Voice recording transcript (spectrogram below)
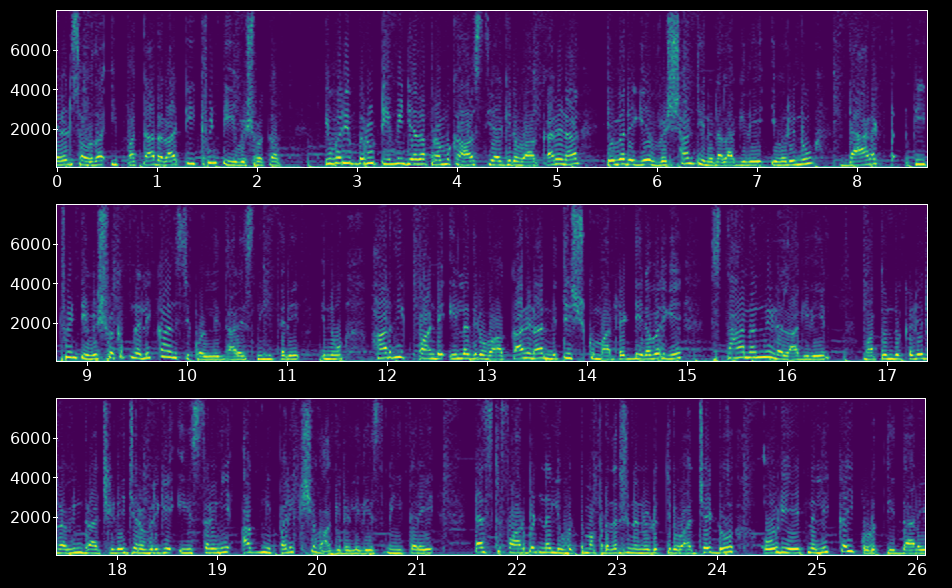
ಎರಡ್ ಸಾವಿರದ ಇಪ್ಪತ್ತಾರರ ಟಿ ಟ್ವೆಂಟಿ ವಿಶ್ವಕಪ್. ಇವರಿಬ್ಬರು ಟೀಂ ಇಂಡಿಯಾದ ಪ್ರಮುಖ ಆಸ್ತಿಯಾಗಿರುವ ಕಾರಣ ಇವರಿಗೆ ವಿಶ್ರಾಂತಿ ನೀಡಲಾಗಿದೆ. ಇವರನ್ನು ಡೈರೆಕ್ಟ್ ಟಿ ಟ್ವೆಂಟಿ ವಿಶ್ವಕಪ್ನಲ್ಲಿ ಕಾಣಿಸಿಕೊಳ್ಳಲಿದ್ದಾರೆ. ಸ್ನೇಹಿತರೆ, ಇನ್ನು ಹಾರ್ದಿಕ್ ಪಾಂಡೆ ಇಲ್ಲದಿರುವ ಕಾರಣ ನಿತೀಶ್ ಕುಮಾರ್ ರೆಡ್ಡಿ ರವರಿಗೆ ಸ್ಥಾನ ನೀಡಲಾಗಿದೆ. ಮತ್ತೊಂದು ಕಡೆ ರವೀಂದ್ರ ಜಡೇಜರವರಿಗೆ ಈ ಸರಣಿ ಅಗ್ನಿ ಪರೀಕ್ಷೆವಾಗಿರಲಿದೆ. ಸ್ನೇಹಿತರೆ, ಟೆಸ್ಟ್ ಫಾರ್ಮೆಟ್ನಲ್ಲಿ ಉತ್ತಮ ಪ್ರದರ್ಶನ ನೀಡುತ್ತಿರುವ ಜಡ್ಡು ನಲ್ಲಿ ಕೈ ಕೊಡುತ್ತಿದ್ದಾರೆ.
